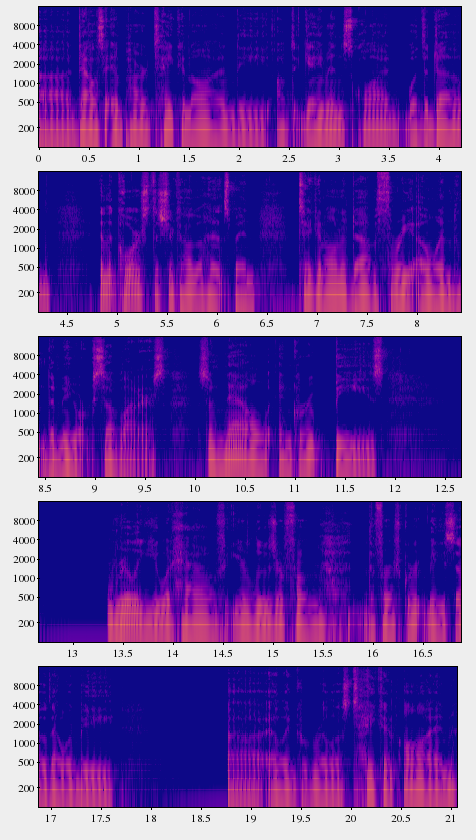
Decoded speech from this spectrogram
Uh, Dallas Empire taking on the Optic Gaming squad with a dub. And of course, the Chicago Huntsmen taking on a dub 3 0 the New York Subliners. So now in Group B's, really you would have your loser from the first Group B. So that would be uh, LA Guerrillas taken on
